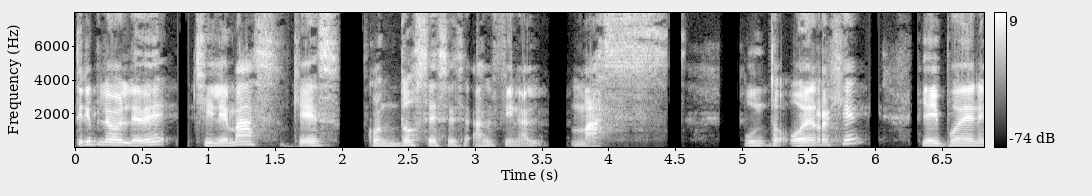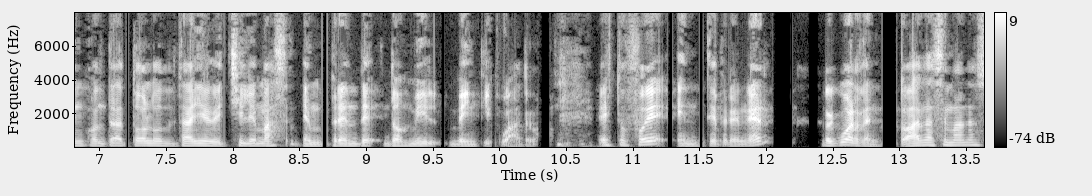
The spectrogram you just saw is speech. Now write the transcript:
www.chilemas, que es con dos S al final, más.org, y ahí pueden encontrar todos los detalles de Chile Más Emprende 2024. Esto fue Entrepreneur. Recuerden, todas las semanas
